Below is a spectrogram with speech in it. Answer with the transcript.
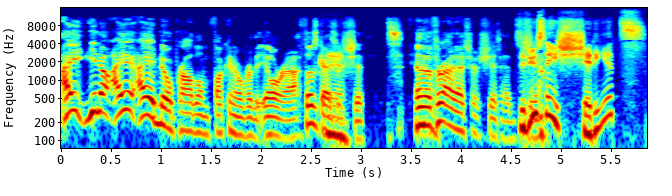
i you know i i had no problem fucking over the Ilwrath those guys Yeah. are shitheads and the Thraddash are shitheads Did you too. say shitidiots?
